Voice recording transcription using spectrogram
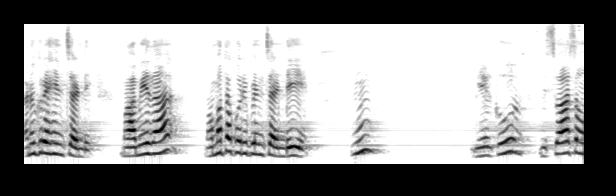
అనుగ్రహించండి. మా మీద మమత కురిపించండి. మీకు విశ్వాసం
